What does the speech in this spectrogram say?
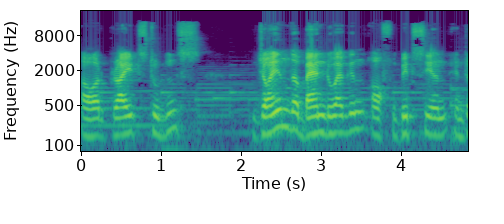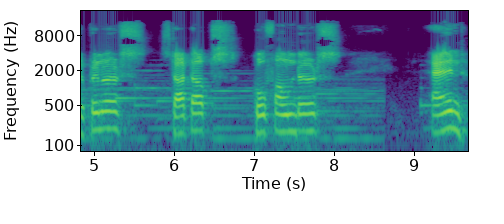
our bright students join the bandwagon of Bitsian entrepreneurs, startups, co-founders, and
